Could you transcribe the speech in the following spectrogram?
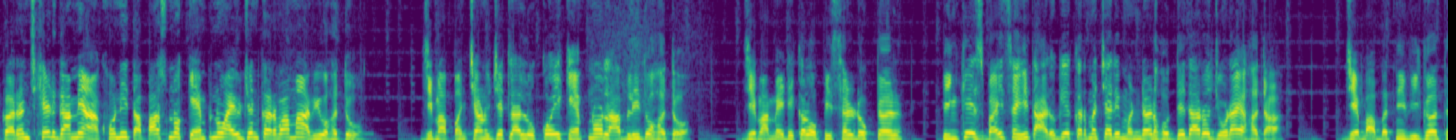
કરંજખેડ ગામે આંખોની તપાસનો કેમ્પનું આયોજન કરવામાં આવ્યું હતું. જેમાં પંચાણું જેટલા લોકોએ કેમ્પનો લાભ લીધો હતો, જેમાં મેડિકલ ઓફિસર ડૉક્ટર પિંકેશભાઈ સહિત આરોગ્ય કર્મચારી મંડળ હોદ્દેદારો જોડાયા હતા, જે બાબતની વિગત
